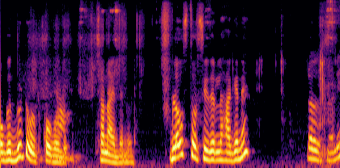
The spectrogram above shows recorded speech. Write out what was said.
ಒಗದ್ಬಿಟ್ಟು ಉಟ್ಕೋಬಹುದು ಚೆನ್ನಾಗಿದೆ ನೋಡಿ. ಬ್ಲೌಸ್ ತೋರಿಸಿದ್ರಲ್ಲ ಹಾಗೇನೆ? ಬ್ಲೌಸ್ ನೋಡಿ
